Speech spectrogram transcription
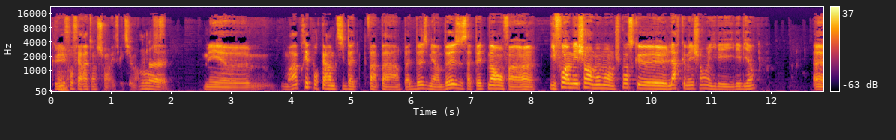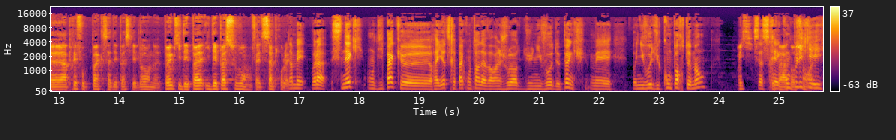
que Mm. il faut faire attention, effectivement. Ouais. Mais euh, moi, après, pour faire un petit bad, enfin pas un bad buzz, mais un buzz, ça peut être marrant. Enfin, euh, il faut un méchant à un moment. Je pense que l'arc méchant, il est, il est bien. Euh, après, faut pas que ça dépasse les bornes. Punk, il, dépa- il dépasse souvent, en fait. C'est ça le problème. Non mais voilà, Snake, on dit pas que Riot serait pas content d'avoir un joueur du niveau de Punk, mais au niveau du comportement, Oui. ça serait compliqué.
